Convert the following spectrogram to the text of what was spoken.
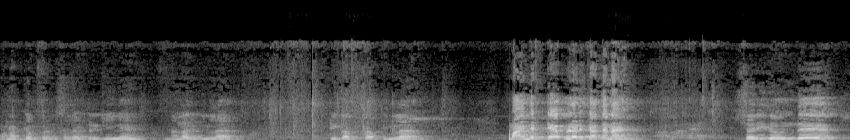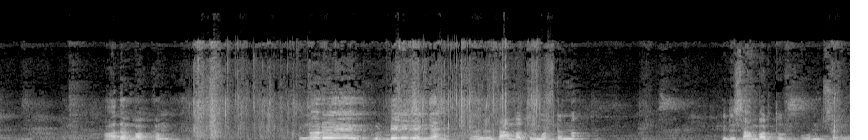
வணக்கம் ஃப்ரெண்ட்ஸ் எல்லாம் எப்படி இருக்கீங்க? நல்லா இருக்கீங்களா? டீ காஃபி சாப்பிட்டீங்களா? மா இந்த டேபிள் இருக்கா தானே சரி இது வந்து ஆதம்பாக்கம். இன்னொரு டெலிவரி எங்க? அது சாம்பார் தூள் மட்டும்தான். இது சாம்பார் தூள். ஒரு நிமிஷம்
